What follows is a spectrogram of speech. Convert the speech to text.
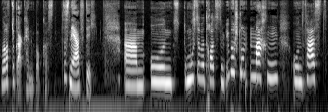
worauf du gar keinen Bock hast. Das nervt dich. Ähm, und du musst aber trotzdem Überstunden machen und fast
